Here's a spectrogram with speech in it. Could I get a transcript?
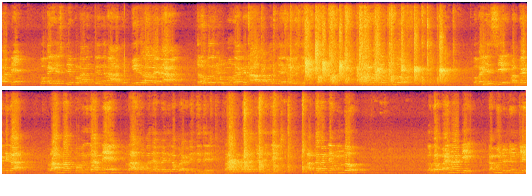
పార్టీ ఒక ఎస్టీ కులానికి చెందిన అతి బీదరాలైన ద్రౌపది ముర్ము గారిని రాష్ట్రపతి చేయగలిగింది. ముందు ఒక ఎస్సీ అభ్యర్థిగా రామ్నాథ్ కోవింద్ గారిని రాష్ట్రపతి అభ్యర్థిగా ప్రకటించింది రాష్ట్రపతిగా చేసింది. అంతకంటే ముందు ఒక మైనార్టీ కమ్యూనిటీ నుంచి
